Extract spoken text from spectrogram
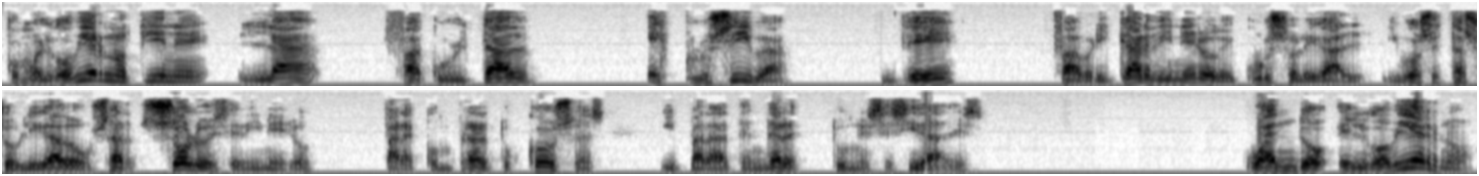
como el gobierno tiene la facultad exclusiva de fabricar dinero de curso legal y vos estás obligado a usar solo ese dinero para comprar tus cosas y para atender tus necesidades, cuando el gobierno,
